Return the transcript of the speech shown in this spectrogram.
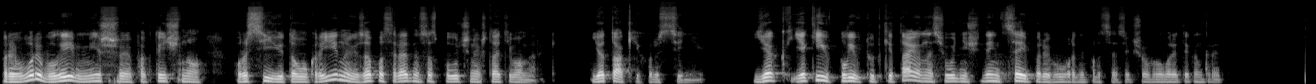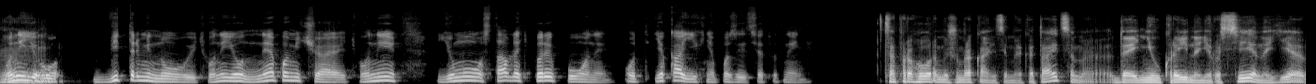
Переговори були між е, фактично Росією та Україною за посередництва Сполучених Штатів Америки. Я так їх розцінюю. Як, який вплив тут Китаю на сьогоднішній день цей переговорний процес, якщо говорити конкретно? Вони його відтерміновують, вони його не помічають, вони йому ставлять перепони. От яка їхня позиція тут нині? Це переговори між американцями і китайцями, де ні Україна, ні Росія не є,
